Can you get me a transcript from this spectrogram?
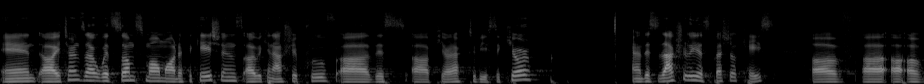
And uh, it turns out with some small modifications, we can actually prove this PRF to be secure. And this is actually a special case of, of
